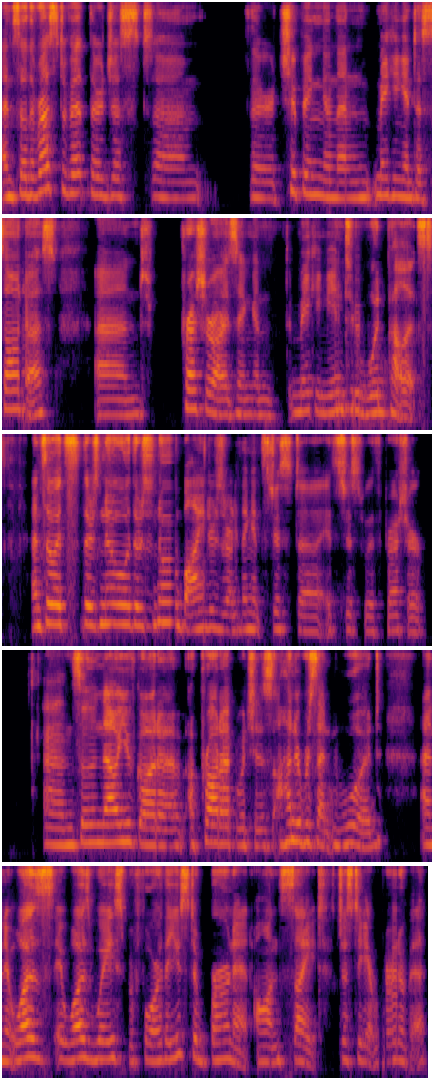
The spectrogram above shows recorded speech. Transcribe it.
And so the rest of it, they're just um, they're chipping and then making into sawdust and pressurizing and making into wood pellets. And so it's there's no there's no binders or anything. It's just uh, it's just with pressure. And so now you've got a, a product which is 100% wood, and it was it was waste before. They used to burn it on site just to get rid of it,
